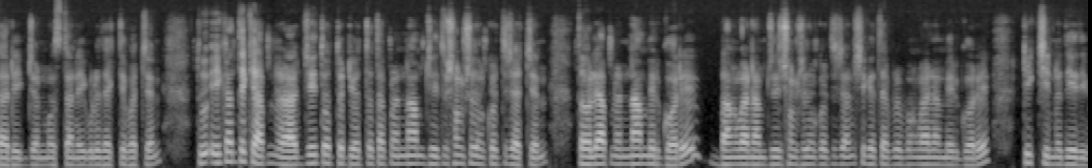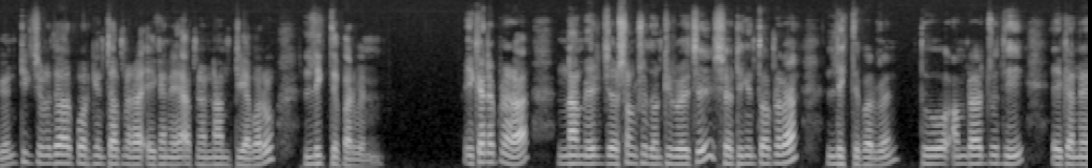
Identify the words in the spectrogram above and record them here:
তারিখ, জন্মস্থান এগুলো দেখতে পাচ্ছেন। তো এখান থেকে আপনারা যে তথ্যটি, অর্থাৎ আপনার নাম যেহেতু সংশোধন করতে চাচ্ছেন, তাহলে আপনার নামের ঘরে বাংলা নাম যদি সংশোধন করতে চান, সেক্ষেত্রে আপনার বাংলা নামের ঘরে টিক চিহ্ন দিয়ে দিবেন। টিক চিহ্ন দেওয়ার পর কিন্তু আপনারা এখানে আপনার নামটি আবারও লিখতে পারবেন। এখানে আপনারা নামের যে সংশোধনটি রয়েছে, সেটি কিন্তু আপনারা লিখতে পারবেন। তো আমরা যদি এখানে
